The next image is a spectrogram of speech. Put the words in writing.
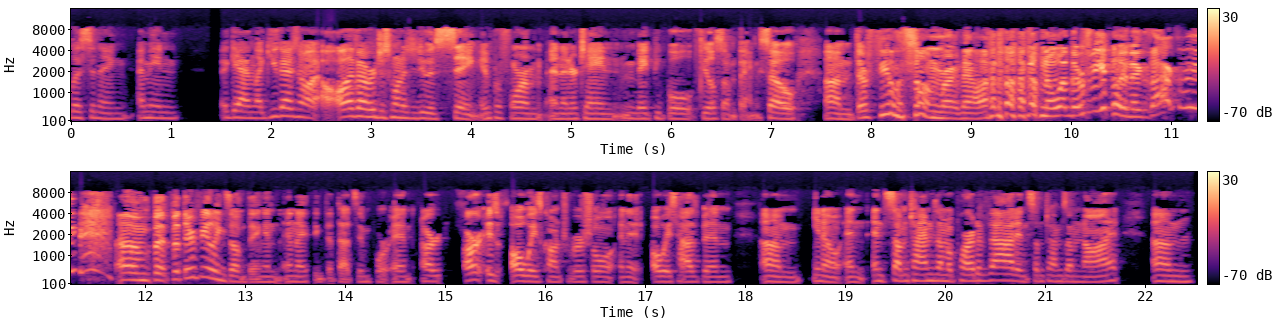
listening. I mean, again, like you guys know, all I've ever just wanted to do is sing and perform and entertain, make people feel something. So, um, they're feeling something right now. I don't know what they're feeling exactly. Um, but, but they're feeling something. And, and I think that that's important. Art, art is always controversial and it always has been. Um, you know, and, and sometimes I'm a part of that and sometimes I'm not. Um,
